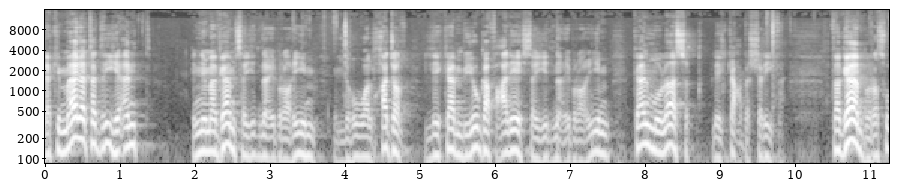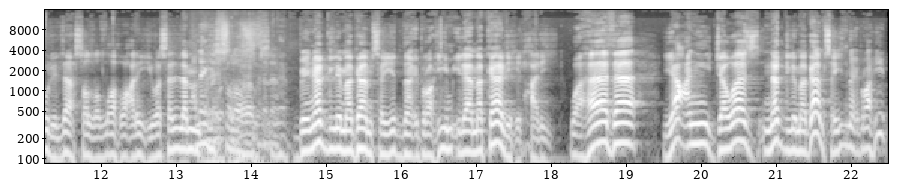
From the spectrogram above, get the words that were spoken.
لكن ما لا تدريه أنت إن مقام سيدنا إبراهيم اللي هو الحجر اللي كان بيوقف عليه سيدنا إبراهيم كان ملاصق للكعبة الشريفة. فقام رسول الله صلى الله عليه وسلم عليه الصلاة والسلام. بنقل مقام سيدنا إبراهيم إلى مكانه الحالي. وهذا يعني جواز نقل مقام سيدنا إبراهيم.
